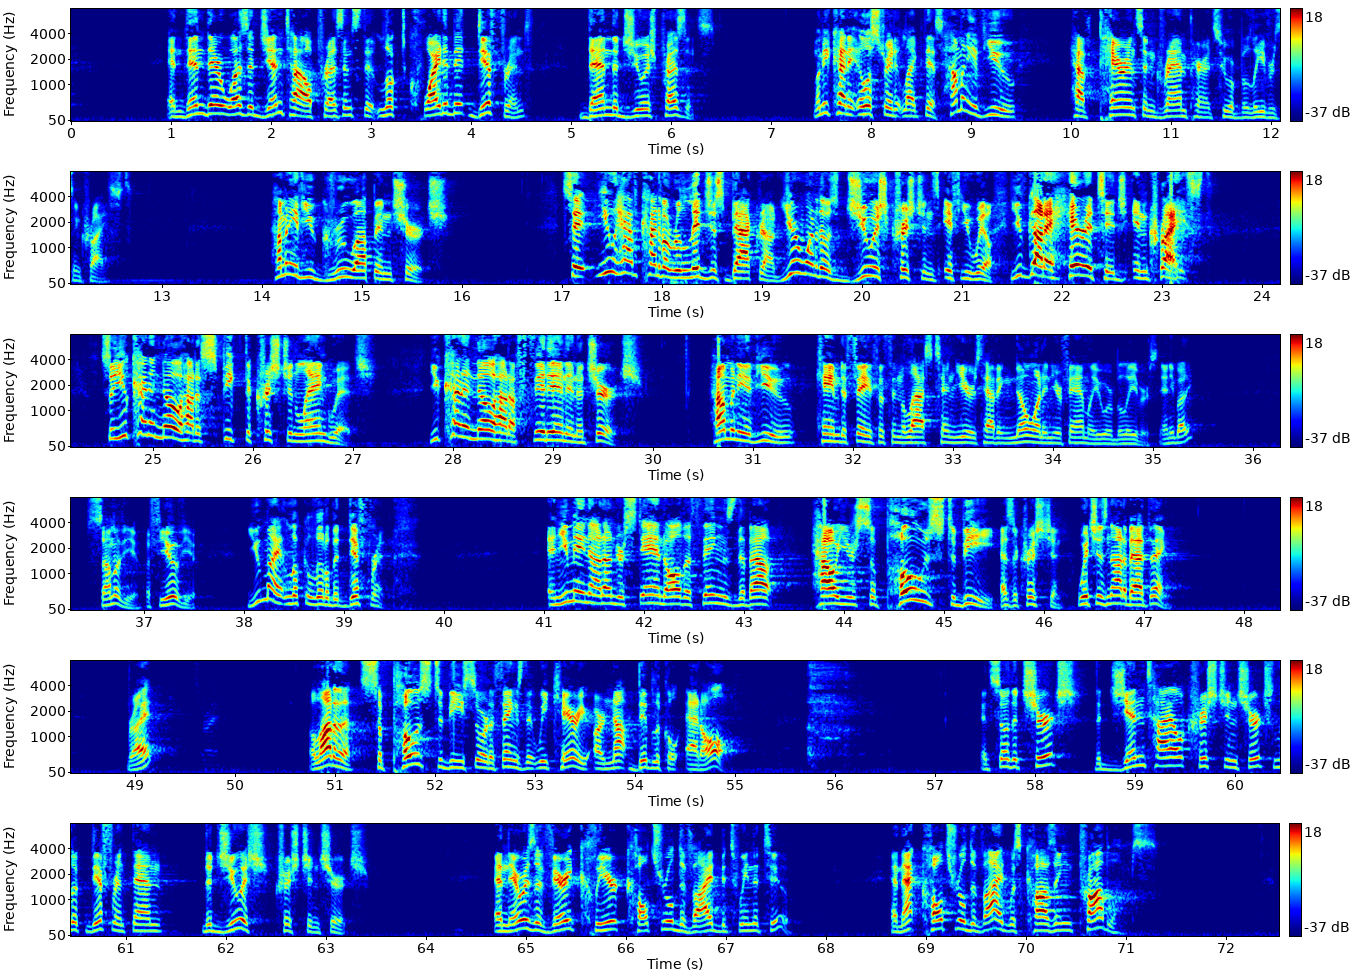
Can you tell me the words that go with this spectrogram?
And then there was a Gentile presence that looked quite a bit different than the Jewish presence. Let me kind of illustrate it like this. How many of you have parents and grandparents who are believers in Christ? How many of you grew up in church? Say, you have kind of a religious background. You're one of those Jewish Christians, if you will. You've got a heritage in Christ. So you kind of know how to speak the Christian language. You kind of know how to fit in in a church. How many of you came to faith within the last 10 years having no one in your family who were believers? Anybody? Some of you, a few of you, you might look a little bit different. And you may not understand all the things about how you're supposed to be as a Christian, which is not a bad thing. Right? A lot of the supposed to be sort of things that we carry are not biblical at all. And so the church, the Gentile Christian church, looked different than the Jewish Christian church. And there was a very clear cultural divide between the two. And that cultural divide was causing problems.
